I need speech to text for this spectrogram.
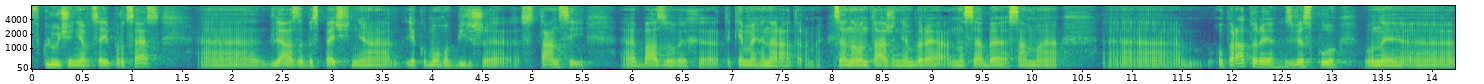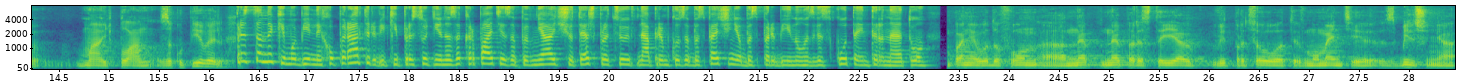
включення в цей процес е, для забезпечення якомога більше станцій е, базових е, такими генераторами. Це навантаження бере на себе саме оператори зв'язку. Вони мають план закупівель. Представники мобільних операторів, які присутні на Закарпатті, запевняють, що теж працюють в напрямку забезпечення безперебійного зв'язку та інтернету. Компанія Vodafone е, не, не перестає відпрацьовувати в моменті збільшення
